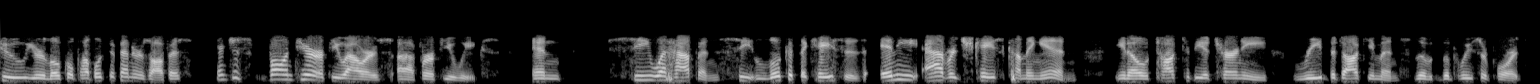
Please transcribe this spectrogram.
to your local public defender's office and just volunteer a few hours uh, for a few weeks and see what happens. See, look at the cases. Any average case coming in, you know, talk to the attorney, read the documents, the the police reports.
